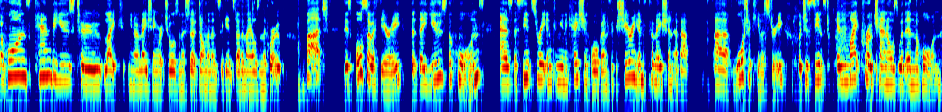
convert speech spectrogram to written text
the horns can be used to, like, you know, mating rituals and assert dominance against other males in the group. But there's also a theory that they use the horns as a sensory and communication organ for sharing information about uh, water chemistry, which is sensed in micro channels within the horn,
